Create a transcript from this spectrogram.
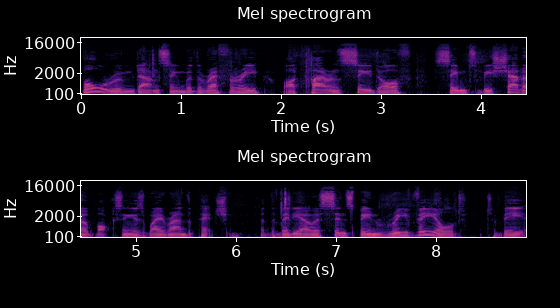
ballroom dancing with the referee, while Clarence Seedorf seemed to be shadowboxing his way around the pitch. But the video has since been revealed to be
